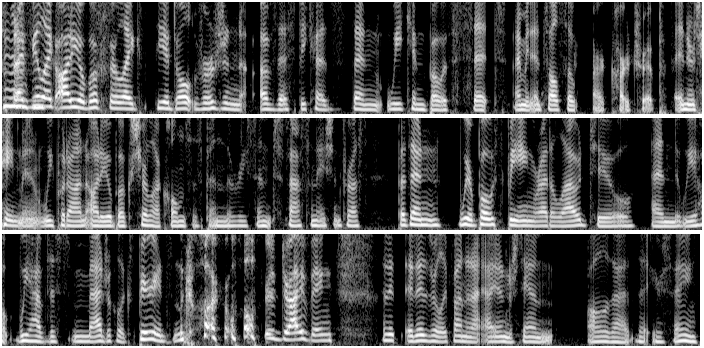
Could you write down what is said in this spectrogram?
but I feel like audiobooks are like the adult version of this because then we can both sit. I mean, it's also our car trip entertainment. We put on audiobooks. Sherlock Holmes has been the recent fascination for us. But then we're both being read aloud to, and we hope we have this magical experience in the car while we're driving, and it, it is really fun. And I, I understand all of that that you're saying.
